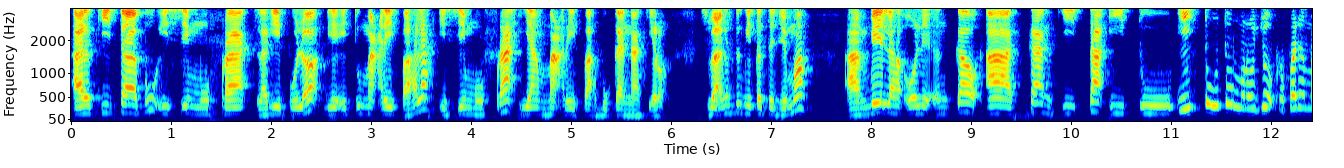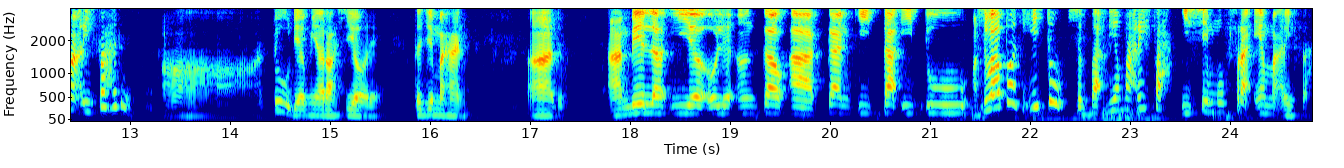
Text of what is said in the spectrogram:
Al-kitabu isim mufrad. Lagi pula dia itu makrifah lah. Isim mufrad yang makrifah bukan nakirah. Sebab itu kita terjemah Ambillah oleh engkau akan kita itu. Itu tu merujuk kepada makrifah tu. Ah, tu dia punya rahsia dia. Terjemahan. Ah tu. Ambillah ia oleh engkau akan kita itu. Ah, sebab apa? Itu sebab dia makrifah. Isim mufrad yang makrifah.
